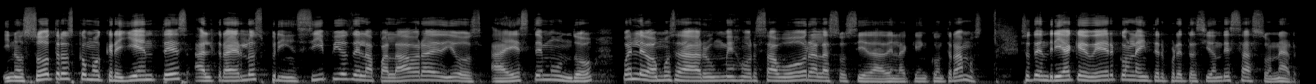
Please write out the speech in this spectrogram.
y nosotros como creyentes al traer los principios de la palabra de Dios a este mundo, pues le vamos a dar un mejor sabor a la sociedad en la que encontramos. Eso tendría que ver con la interpretación de sazonar.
